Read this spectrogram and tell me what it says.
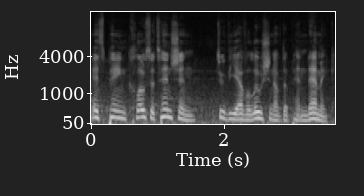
is paying close attention to the evolution of the pandemic.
